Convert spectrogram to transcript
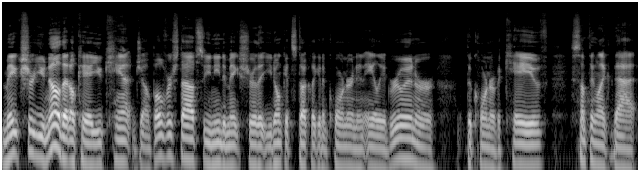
make sure you know that, okay, you can't jump over stuff, so you need to make sure that you don't get stuck like in a corner in an Ayleid ruin or the corner of a cave, something like that.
